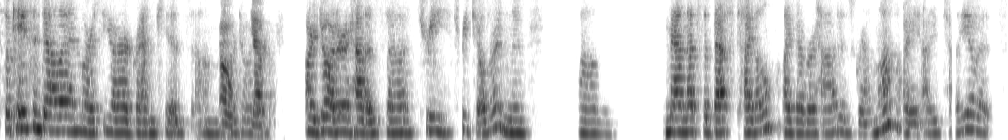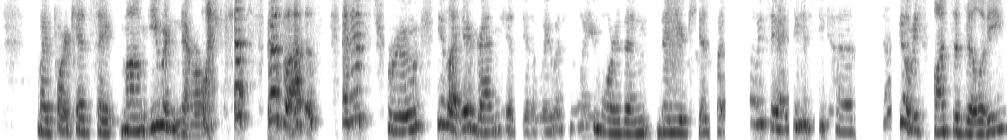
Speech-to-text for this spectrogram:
so Case and Della and Marcy are our grandkids. Um, oh, our daughter, yeah. Our daughter has uh, three three children, and um, man, that's the best title I've ever had as grandma. I, I tell you, it's my poor kids say, "Mom, you were never like this with us," and it's true. You let your grandkids get away with way more than than your kids. But I always say, I think it's because I don't feel responsibility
